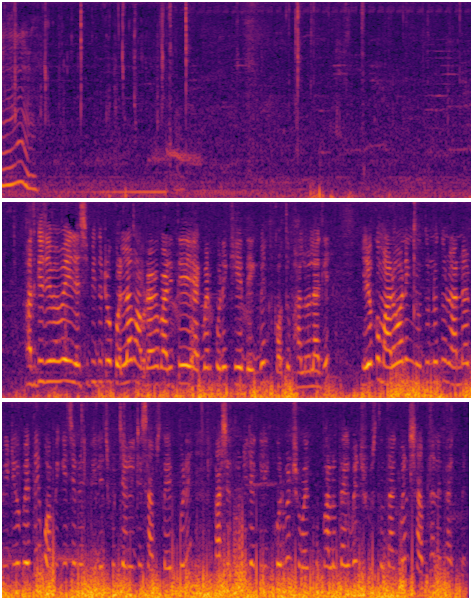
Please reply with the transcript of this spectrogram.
হুম। আজকে যেভাবে এই রেসিপি দুটো করলাম, আপনারা বাড়িতে একবার করে খেয়ে দেখবেন কত ভালো লাগে। এরকম আরও অনেক নতুন নতুন রান্নার ভিডিও পেতে Poppy kitchen with village food চ্যানেলটি সাবস্ক্রাইব করে পাশের ঘুটিটা ক্লিক করবেন। সবাই খুব ভালো থাকবেন, সুস্থ থাকবেন, সাবধানে থাকবেন।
